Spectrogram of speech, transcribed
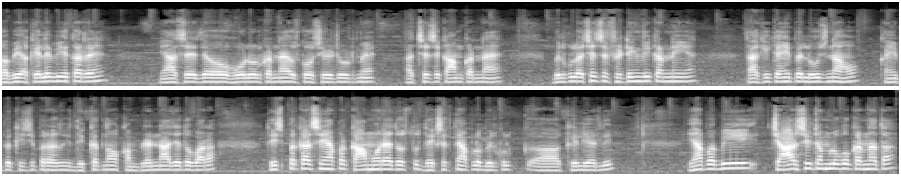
तो अभी अकेले भी ये कर रहे हैं। यहाँ से जो होल होल करना है, उसको सीट वूट में अच्छे से काम करना है। बिल्कुल अच्छे से फिटिंग भी करनी है, ताकि कहीं पे लूज ना हो, कहीं पे किसी प्रकार की दिक्कत ना हो कंप्लेंट ना आ जाए दोबारा। तो इस प्रकार से यहाँ पर काम हो रहा है दोस्तों, देख सकते हैं आप लोग बिल्कुल क्लियरली यहाँ पर अभी चार सीट हम लोग को करना था।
